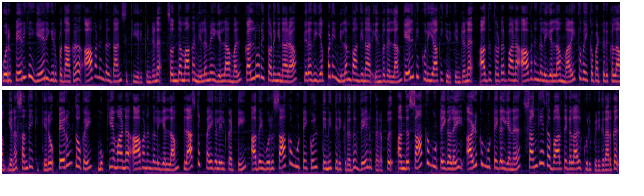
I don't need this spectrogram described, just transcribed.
ஒரு பெரிய ஏரி இருப்பதாக ஆவணங்கள் தான் சிக்கியிருக்கின்றன. சொந்தமாக நிலமே இல்லாமல் கல்லூரி தொடங்கினாரா? பிறகு எப்படி நிலம் வாங்கினார் என்பதெல்லாம் கேள்விக்குறியாக இருக்கின்றன. அது தொடர்பான ஆவணங்களை எல்லாம் மறைத்து வைக்கப்பட்டிருக்கலாம் என சந்தேகிக்கிறோம். பெரும் தொகை முக்கியமான ஆவணங்களை எல்லாம் பிளாஸ்டிக் பைகளில் கட்டி அதை ஒரு சாக்கு மூட்டைக்குள் திணித்திருக்கிறது வேலு தரப்பு. அந்த சாக்கு மூட்டைகளை அழுக்கு மூட்டைகள் என சங்கேத வார்த்தைகளால் குறிப்பிடுகிறார்கள்.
